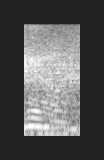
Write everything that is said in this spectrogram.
Double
